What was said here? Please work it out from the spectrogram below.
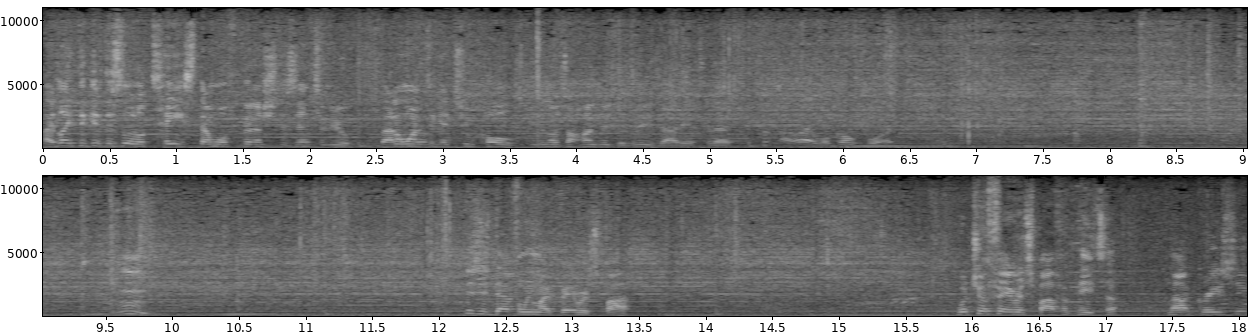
I'd like to give this a little taste, then we'll finish this interview. But I don't want it to get too cold, even though it's 100 degrees out here today. All right, we'll go for it. Mmm. This is definitely my favorite spot. What's your favorite spot for pizza? Not greasy,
